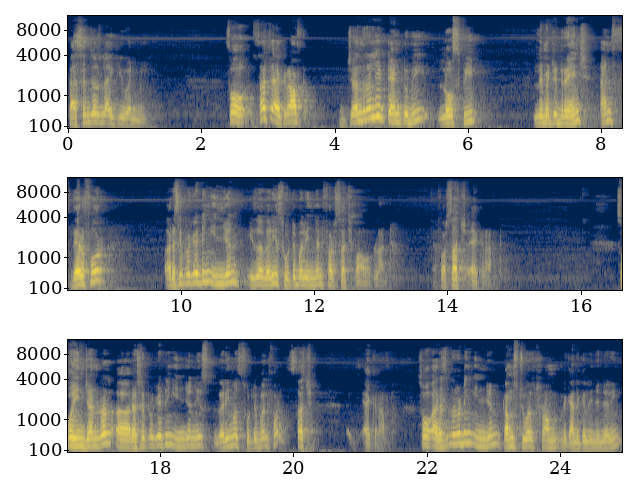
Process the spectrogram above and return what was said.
passengers like you and me. So, such aircraft generally tend to be low speed, limited range and therefore, a reciprocating engine is a very suitable engine for such power plant, for such aircraft. So, in general a reciprocating engine is very much suitable for such aircraft. So, a reciprocating engine comes to us from mechanical engineering.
